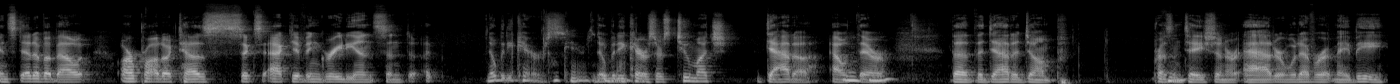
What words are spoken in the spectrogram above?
instead of about our product has six active ingredients and uh, nobody cares. Who cares? Nobody Exactly. cares. There's too much data out mm-hmm. there. The the data dump presentation or ad or whatever it may be.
